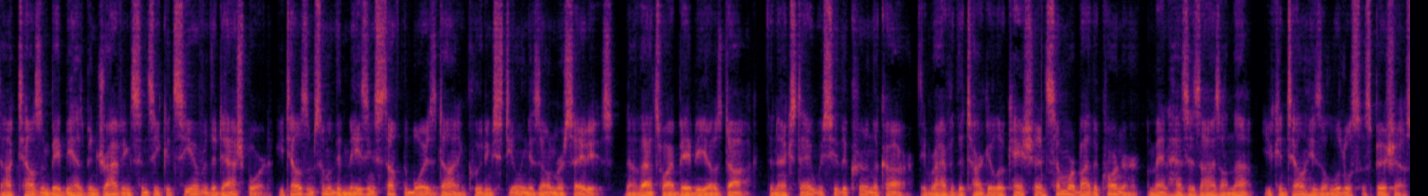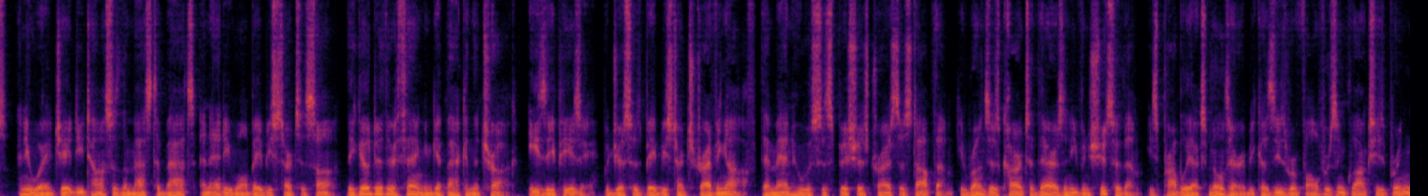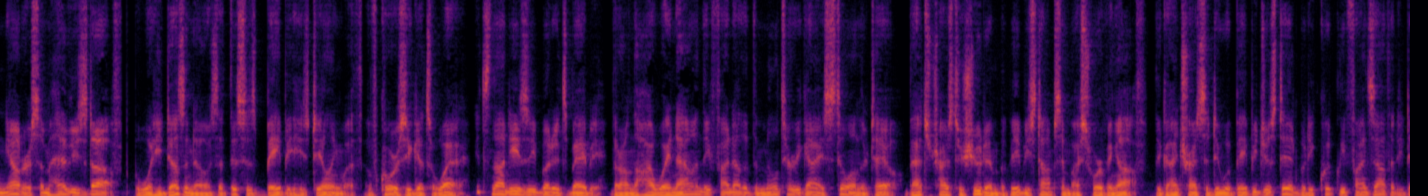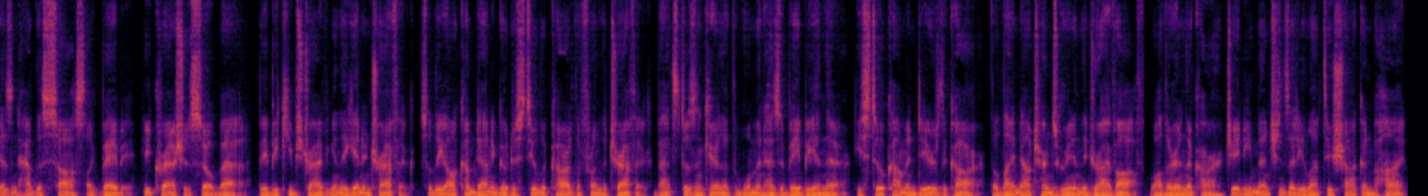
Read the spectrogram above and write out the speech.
Doc tells him Baby has been driving since he could see over the dashboard. He tells him some of the amazing stuff the boy has done, including stealing his own Mercedes. Now that's why Baby owes Doc. The next day, we see the crew in the car. They arrive at the target location, and somewhere by the corner, a man has his eyes on them. You can tell he's a little suspicious. Anyway, JD tosses the mask to Bats and Eddie while Baby starts his song. They go do their thing and get back in the truck. Easy peasy. But just as Baby starts driving off, that man who was suspicious tries to stop them. He runs his car into theirs and even shoots at them. He's probably ex-military because these revolvers and Glocks he's bringing out are some heavy stuff. But what he doesn't know is that this is Baby he's dealing with. Of course he gets away. It's not easy, but it's Baby. They're on the highway now and they find out that the military guy is still on their tail. Bats tries to shoot him, but Baby stops him by swerving off. The guy tries to do what Baby just did, but he quickly finds out that he doesn't have the sauce like Baby. He crashes so bad. Baby keeps driving and they get in traffic, so they all come down and go to steal a car at the front of the traffic. Bats doesn't care that the woman has a baby in there. He still commandeers the car. The light now turns green and they drive off. While they're in the car, JD mentions that he left his shotgun behind.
